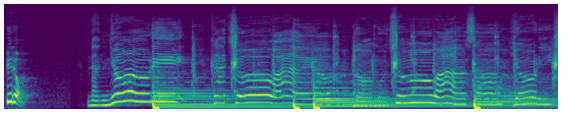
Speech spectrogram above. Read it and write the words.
비룡 난 요리가 좋아요. 너무 좋아서 요리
